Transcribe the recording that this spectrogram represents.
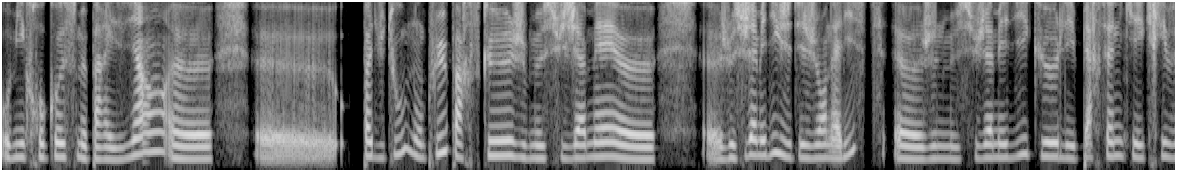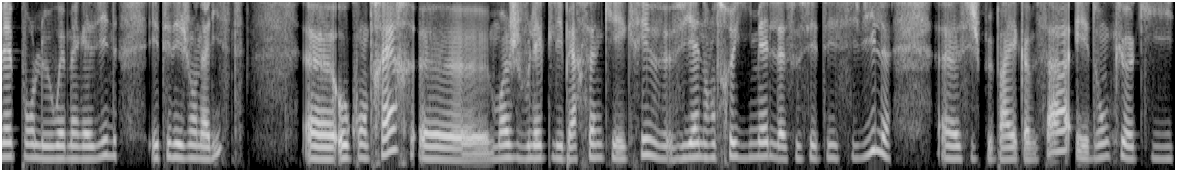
au microcosme parisien, pas du tout non plus parce que je me suis jamais, euh, euh, me suis jamais dit que j'étais journaliste. Euh, je ne me suis jamais dit que les personnes qui écrivaient pour le web magazine étaient des journalistes. Euh, au contraire, euh, moi je voulais que les personnes qui écrivent viennent entre guillemets de la société civile, euh, si je peux parler comme ça, et donc euh, qui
